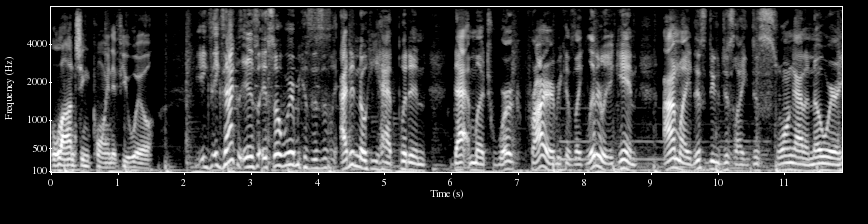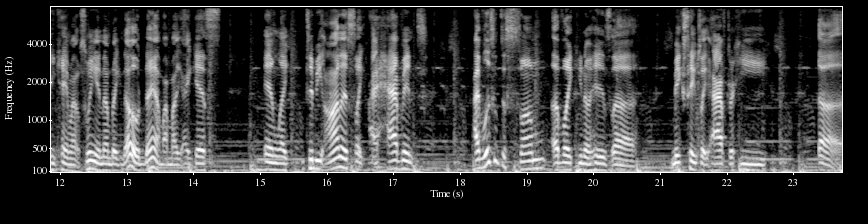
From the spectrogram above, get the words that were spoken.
launching point, if you will. Exactly. It's, it's so weird because this is like I didn't know he had put in that much work prior because like literally again I'm like this dude just like just swung out of nowhere and he came out swinging. I'm like no damn. I'm like I guess and like to be honest like I haven't I've listened to some of like you know his uh mixtapes like after he uh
